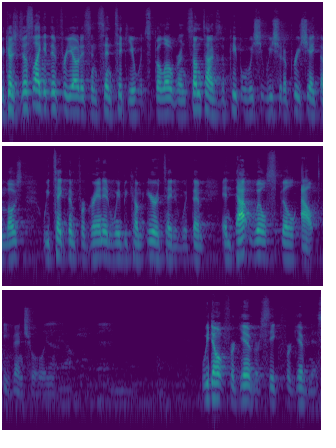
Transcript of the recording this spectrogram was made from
Because just like it did for Euodia and Syntyche, it would spill over. And sometimes the people we should, we should appreciate the most, we take them for granted and we become irritated with them. And that will spill out eventually. We don't forgive or seek forgiveness.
